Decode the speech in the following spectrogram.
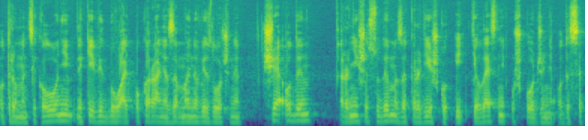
утриманці колонії, які відбувають покарання за майнові злочини. Ще один раніше судимий за крадіжку і тілесні ушкодження Одеси.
